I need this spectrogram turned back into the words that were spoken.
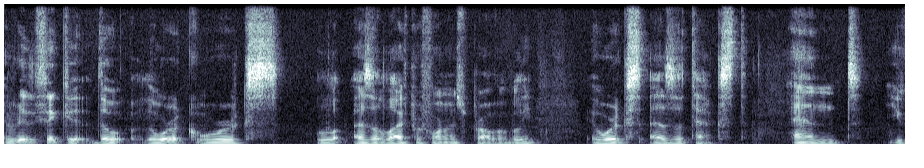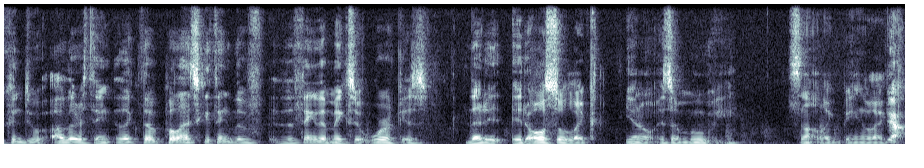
I really think it, the the work works l- as a live performance. Probably, it works as a text, and you can do other things like the Polanski thing. The the thing that makes it work is that it, it also like you know is a movie. It's not like being like Yeah.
